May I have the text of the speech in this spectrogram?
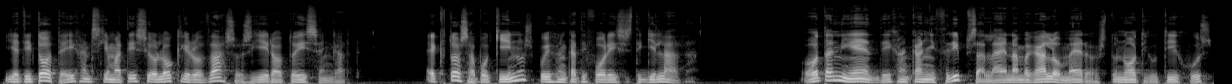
γιατί τότε είχαν σχηματίσει ολόκληρο δάσος γύρω από το Ίσεγκαρτ, εκτός από εκείνους που είχαν κατηφορήσει στην κοιλάδα. Όταν οι Έντι είχαν κάνει θρύψαλα ένα μεγάλο μέρος του νότιου τείχους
